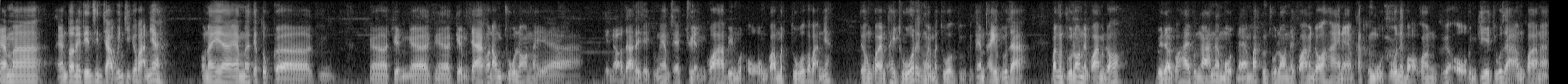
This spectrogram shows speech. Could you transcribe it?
Em à, em Tony Tiến xin chào quý anh chị các bạn nhé. Hôm nay à, em tiếp tục uh, uh, chuyển uh, kiểm tra con ong chúa non này uh, để nở ra thì chúng em sẽ chuyển qua bên một ổ hôm qua mất chúa các bạn nhé. Từ hôm qua em thay chúa đấy không phải mất chúa, em thay con chúa già. Bắt con chúa non này qua bên đó. Bây giờ có hai phương án là một là em bắt con chúa non này qua bên đó, hai là em cắt cái mủ chúa này bỏ con cái ổ bên kia chúa già hôm qua là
